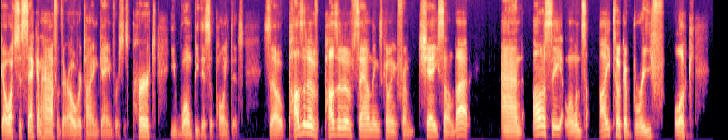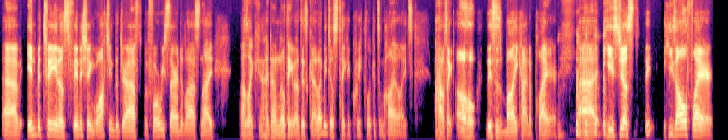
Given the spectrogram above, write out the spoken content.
Go watch the second half of their overtime game versus Perth. You won't be disappointed. So positive, positive soundings coming from Chase on that. And honestly, once I took a brief look um, in between us finishing watching the draft before we started last night, I was like, I don't know nothing about this guy. Let me just take a quick look at some highlights. And I was like, oh, this is my kind of player. Uh, he's just, he's all flair.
